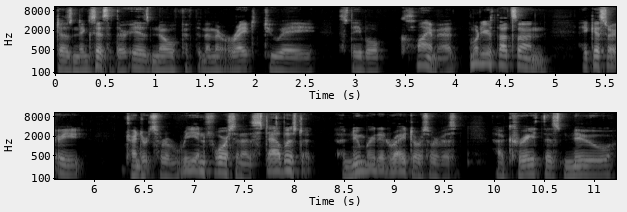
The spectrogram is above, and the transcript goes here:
doesn't exist. That there is no Fifth Amendment right to a stable climate. What are your thoughts on? I guess are you trying to sort of reinforce an established enumerated right, or sort of a, uh, create this new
